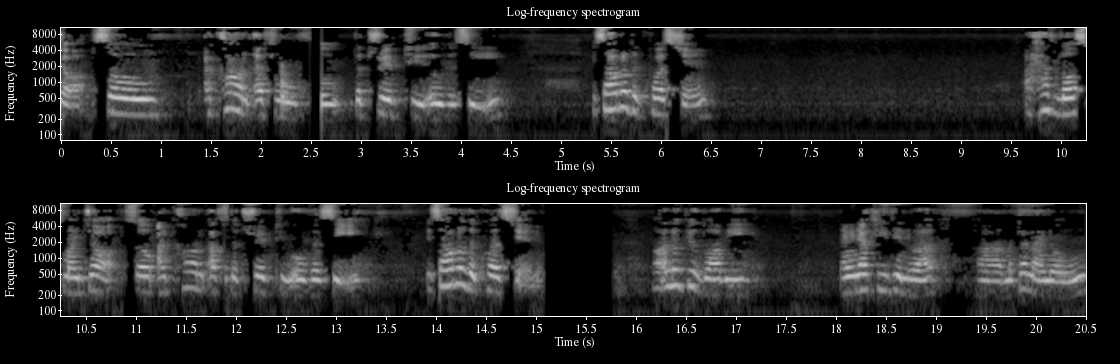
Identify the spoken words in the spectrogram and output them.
job so I can't afford the trip to overseas It's out of the question I have lost my job so I can't afford the trip to overseas It's out of the question အလုပ်ပြုတ်သွားပြီ နိုင်ငံခီးစဉ်တော့အာမတက်နိုင်တော့ဘူး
